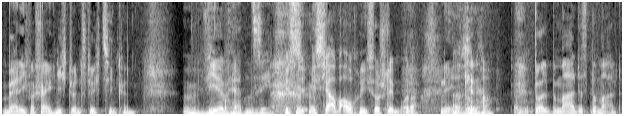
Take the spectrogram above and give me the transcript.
werde ich wahrscheinlich nicht ganz durchziehen können. Wir werden sehen. Ist, ist ja aber auch nicht so schlimm, oder? Nee, also, genau. Weil bemalt ist bemalt.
